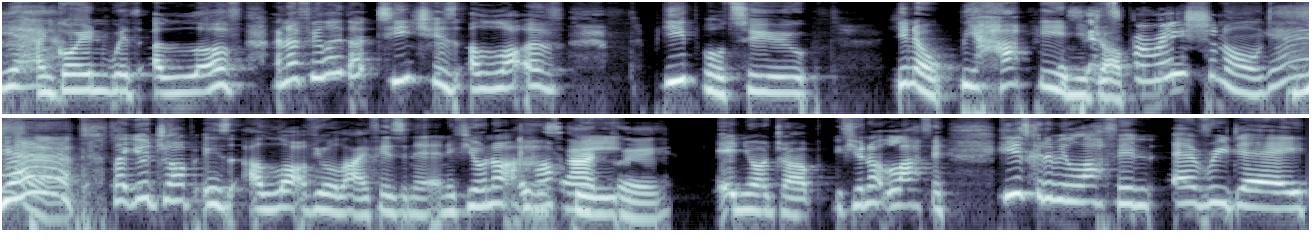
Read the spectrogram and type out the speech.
Yeah. and going with a love. And I feel like that teaches a lot of people to, you know, be happy in it's your job. inspirational. Yeah. Yeah. Like your job is a lot of your life, isn't it? And if you're not happy Exactly. In your job, if you're not laughing, he's going to be laughing every day.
